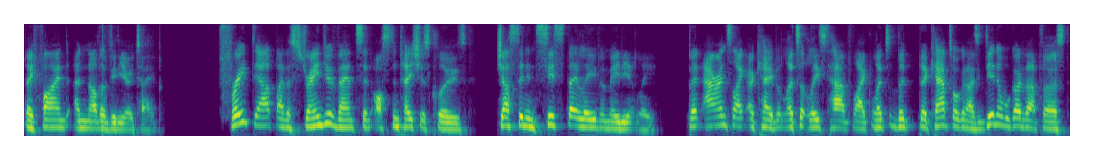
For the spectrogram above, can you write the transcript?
they find another videotape. Freaked out by the strange events and ostentatious clues, Justin insists they leave immediately. But Aaron's like, okay, but let's at least have like let's the, the camp's organizing dinner, we'll go to that first.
